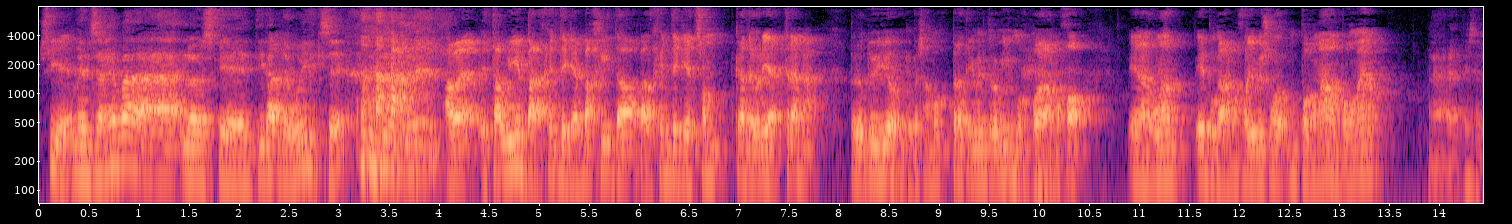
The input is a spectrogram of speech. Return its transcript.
Sí, eh. Mensaje para los que tiran de Wilks, ¿eh? A ver, está muy bien para la gente que es bajita, para la gente que son categorías extremas, pero tú y yo, que pesamos prácticamente lo mismo, o a lo mejor en alguna época, a lo mejor yo peso un poco más, un poco menos, Ahora pesas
